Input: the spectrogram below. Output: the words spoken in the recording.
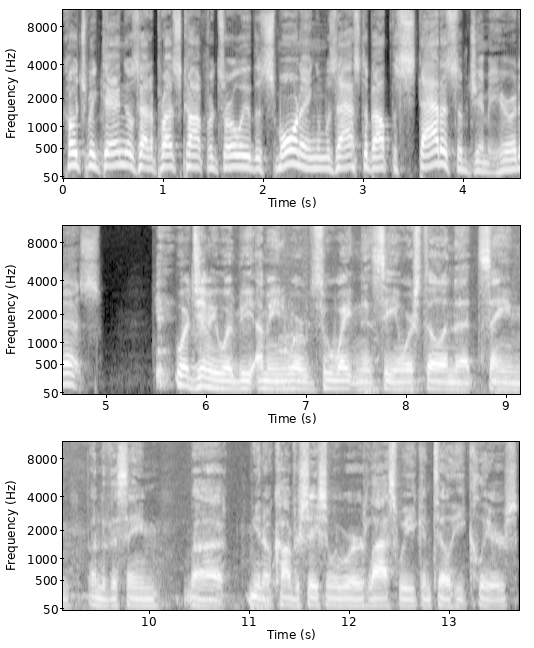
Coach McDaniels had a press conference earlier this morning and was asked about the status of Jimmy. Here it is. Well, Jimmy would be. I mean, we're still waiting and seeing. We're still in that same under the same uh, you know conversation we were last week until he clears.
